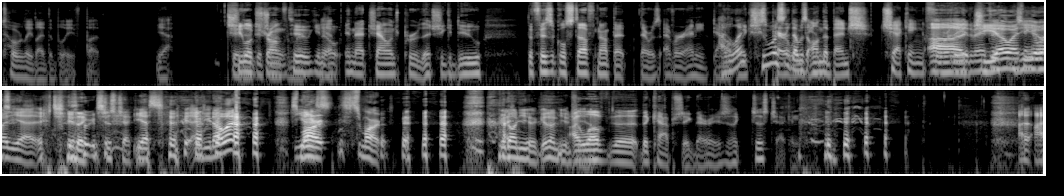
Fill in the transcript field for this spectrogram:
totally led to believe. But yeah, She Good- looked good strong too, her. you Yeah. know, in that challenge proved that she could do the physical stuff. Not that there was ever any doubt. I liked who was it that was on the bench checking for Uh, the advantage? Geo, I think it Geo, was. yeah. He's Geo- like, "Just checking." Yes, and you know what? Smart. Yes, smart. Good on you. Good on you. I love the the cap shake there. He's just like just checking. I, I,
